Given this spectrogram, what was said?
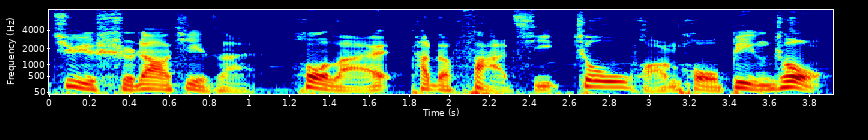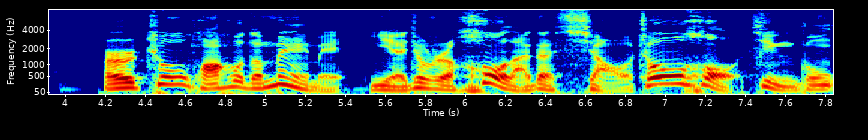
据史料记载，后来他的发妻周皇后病重。而周皇后的妹妹，也就是后来的小周后进宫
